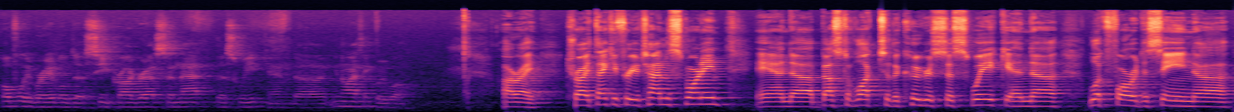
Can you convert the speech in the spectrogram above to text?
hopefully we're able to see progress in that this week, and uh, you know I think we will. All right. Troy, thank you for your time this morning, and uh, best of luck to the Cougars this week, and uh, look forward to seeing uh,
